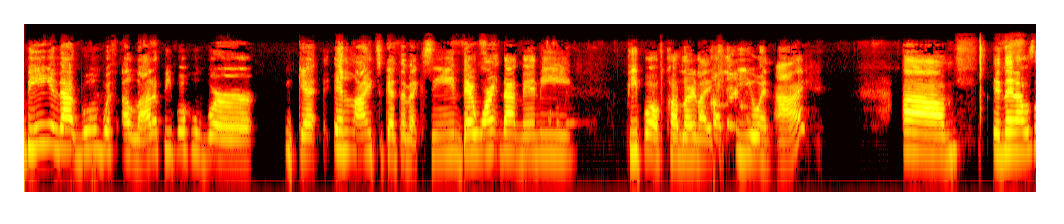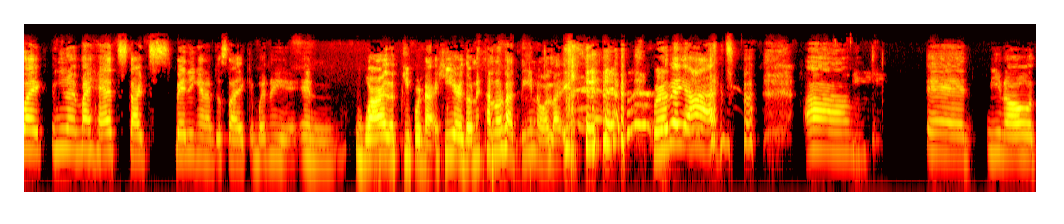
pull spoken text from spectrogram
being in that room with a lot of people who were get in line to get the vaccine. There weren't that many people of color like you and I. Um, and then I was like, you know, my head starts spinning, and I'm just like, when are you, and why are the people not here? ¿Dónde están los latinos? Like, where are they at? um, and you know,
